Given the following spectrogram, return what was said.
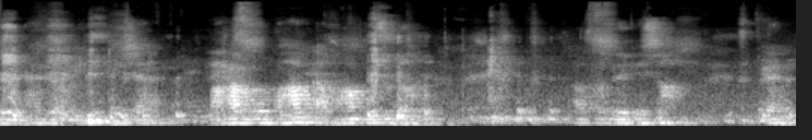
ada Indonesia faham pun faham tak faham pun sudah apa saya kisah kan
